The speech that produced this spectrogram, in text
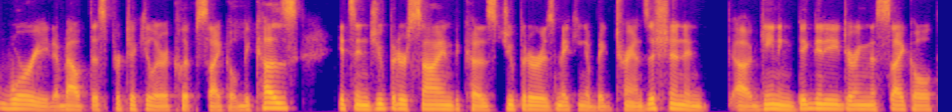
worried about this particular eclipse cycle because it's in Jupiter's sign because Jupiter is making a big transition and uh, gaining dignity during this cycle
